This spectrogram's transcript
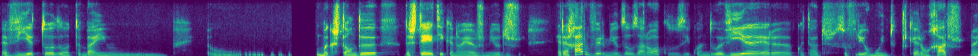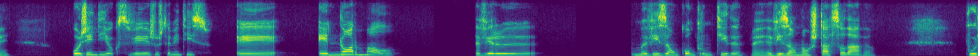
havia todo também um, um, uma questão da estética, não é? Os miúdos, era raro ver miúdos a usar óculos e quando havia era, coitados, sofriam muito porque eram raros, não é? Hoje em dia o que se vê é justamente isso, é, é normal haver uma visão comprometida, é? a visão não está saudável. Por,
